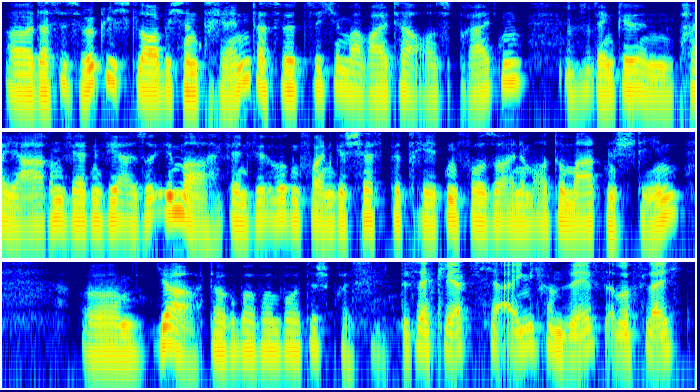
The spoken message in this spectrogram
Äh, das ist wirklich, glaube ich, ein Trend. Das wird sich immer weiter ausbreiten. Mhm. Ich denke, in ein paar Jahren werden wir also immer, wenn wir irgendwo ein Geschäft betreten, vor so einem Automaten stehen. Ähm, ja, darüber wollen wir heute sprechen. Das erklärt sich ja eigentlich von selbst, aber vielleicht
